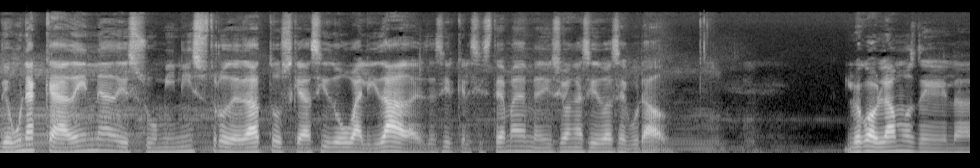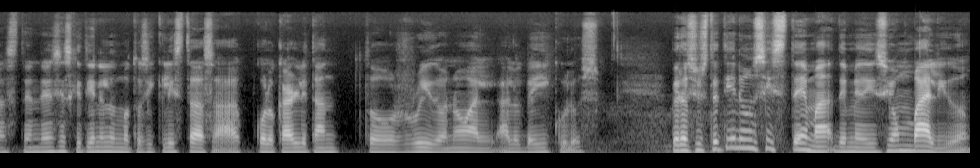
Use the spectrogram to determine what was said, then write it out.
de una cadena de suministro de datos que ha sido validada, es decir, que el sistema de medición ha sido asegurado. Luego hablamos de las tendencias que tienen los motociclistas a colocarle tanto ruido ¿no? a los vehículos. Pero si usted tiene un sistema de medición válido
